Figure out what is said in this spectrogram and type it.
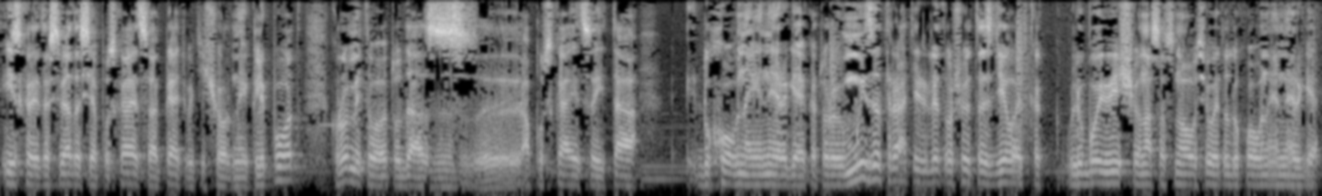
искра этой святости опускается опять в эти черные клепот. Кроме того, туда э, опускается и та духовная энергия, которую мы затратили для того, чтобы это сделать, как в любой вещи у нас основа всего это духовная энергия.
